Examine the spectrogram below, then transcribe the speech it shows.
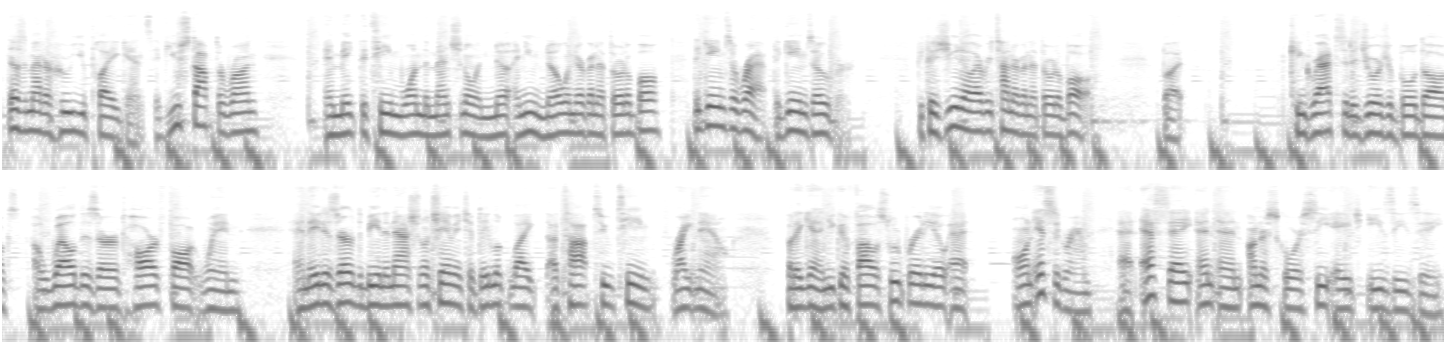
It doesn't matter who you play against. If you stop the run and make the team one-dimensional and know and you know when they're going to throw the ball, the game's a wrap. The game's over. Because you know every time they're going to throw the ball. But congrats to the Georgia Bulldogs, a well-deserved, hard-fought win and they deserve to be in the national championship. They look like a top two team right now. But again, you can follow Swoop Radio at on Instagram at S-A-N-N underscore C-H-E-Z-Z.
